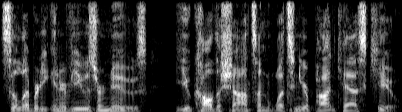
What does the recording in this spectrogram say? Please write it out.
celebrity interviews or news, you call the shots on what's in your podcast queue.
